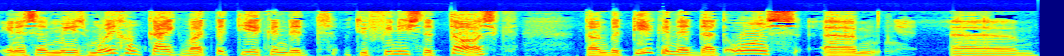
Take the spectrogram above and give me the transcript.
En as 'n mens mooi gaan kyk wat beteken dit to finish the task, dan beteken dit dat ons ehm um, ehm um,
